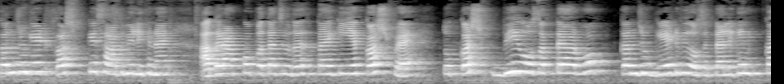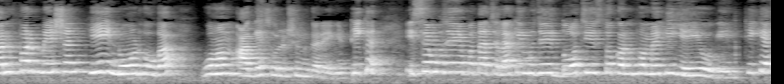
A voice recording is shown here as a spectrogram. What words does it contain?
कंजुगेट कष्प के साथ भी लिखना है। अगर आपको पता चल सकता है कि ये कष्प है तो कष्प भी हो सकता है और वो कंजुगेट भी हो सकता है, लेकिन कंफर्मेशन ही नोड होगा, वो हम आगे सोल्यूशन करेंगे, ठीक है? इससे मुझे ये पता चला कि मुझे दो चीज़ तो कंफर्म है कि यही होगी, ठीक है?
